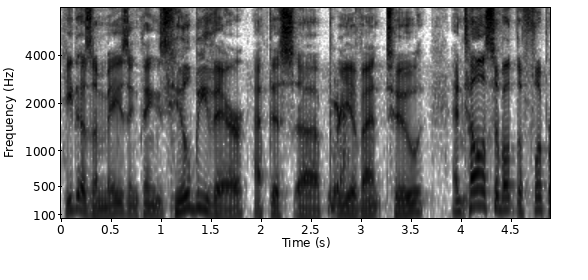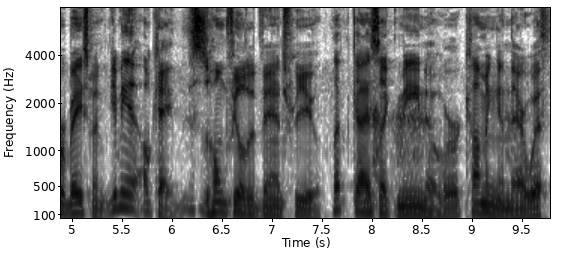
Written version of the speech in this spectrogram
he does amazing things. He'll be there at this uh, pre-event too. And tell us about the Flipper Basement. Give me a, okay, this is home field advantage for you. Let guys like me know who are coming in there with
